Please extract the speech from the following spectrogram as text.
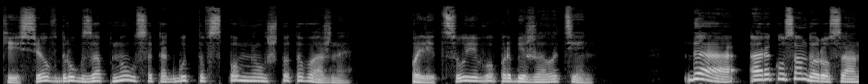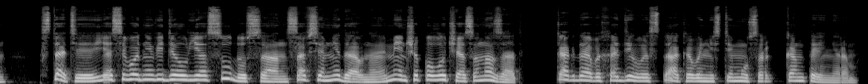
Кисё вдруг запнулся, как будто вспомнил что-то важное. По лицу его пробежала тень. «Да, Аракусандору-сан. Кстати, я сегодня видел Ясуду-сан совсем недавно, меньше получаса назад, когда выходил из стака вынести мусор к контейнерам».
